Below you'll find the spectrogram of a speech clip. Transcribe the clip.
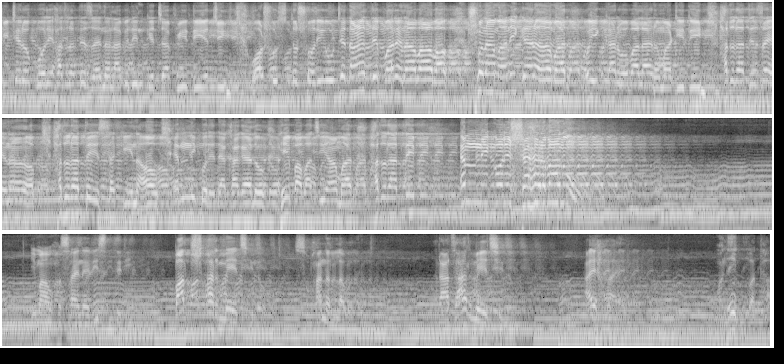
পিঠের ওপরে হাজরাতে জাইনাল আবেদিনকে চাপিয়ে দিয়েছি। অসুস্থ শরীর উঠে দাঁড়াতে পারে না, বাবা। মানিকেরা আমার, ওই কারবালার মাটিতে। হাজরাতে জাইনাব হাজরাতে সাকিনাও এমনি করে দেখা গেল, হে বাবাজি আমার হাজরাতে এমনি করে শহর বানু। ইমাম হোসাইনের স্ত্রী বাদশার মেয়ে ছিল বলে। রাজার মেয়ে ছিল। আয় হায়, অনেক কথা।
